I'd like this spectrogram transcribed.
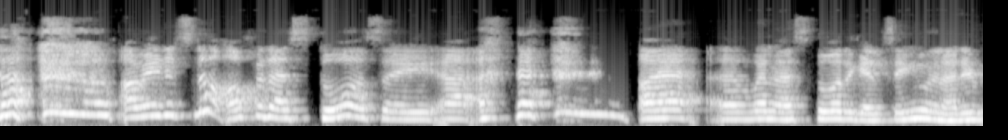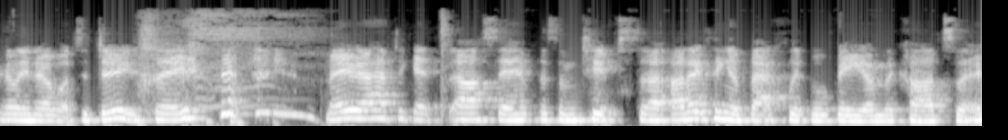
I mean, it's not often I score. So uh, I, uh, when I scored against England, I didn't really know what to do. So maybe I have to get ask Sam for some tips. Uh, I don't think a backflip will be on the cards though.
